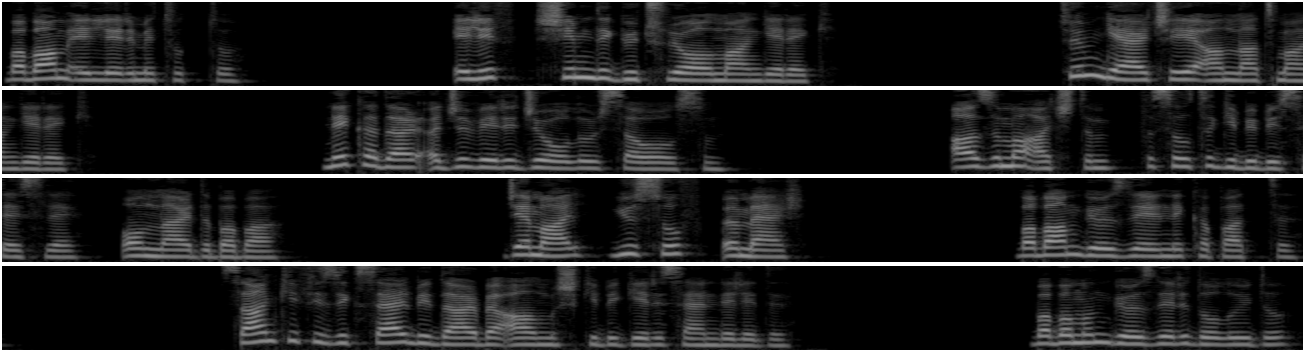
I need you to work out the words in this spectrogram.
Babam ellerimi tuttu. Elif, şimdi güçlü olman gerek. Tüm gerçeği anlatman gerek. Ne kadar acı verici olursa olsun. Ağzımı açtım, fısıltı gibi bir sesle, onlardı baba. Cemal, Yusuf, Ömer. Babam gözlerini kapattı. Sanki fiziksel bir darbe almış gibi geri sendeledi. Babamın gözleri doluydu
